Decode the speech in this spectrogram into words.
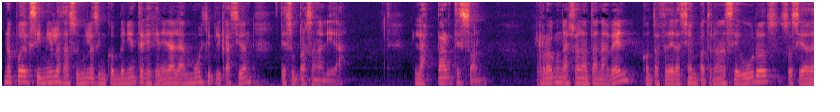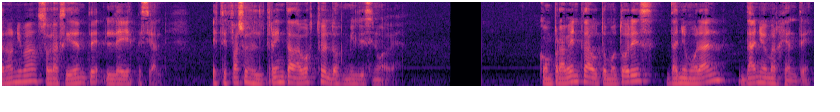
no puede eximirlos de asumir los inconvenientes que genera la multiplicación de su personalidad. Las partes son Rogna Jonathan Abel contra Federación Patronal Seguros, Sociedad Anónima, sobre accidente, ley especial. Este fallo es del 30 de agosto del 2019. Compraventa de automotores, daño moral, daño emergente.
